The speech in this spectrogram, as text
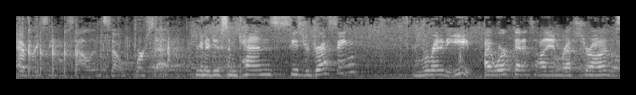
every single salad, so we're set. We're gonna do some Ken's Caesar dressing and we're ready to eat. I worked at Italian restaurants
